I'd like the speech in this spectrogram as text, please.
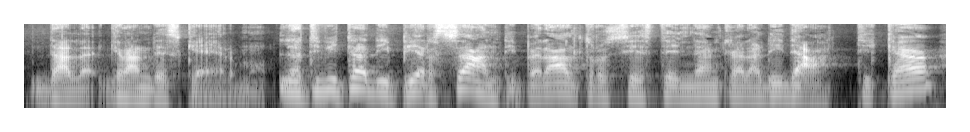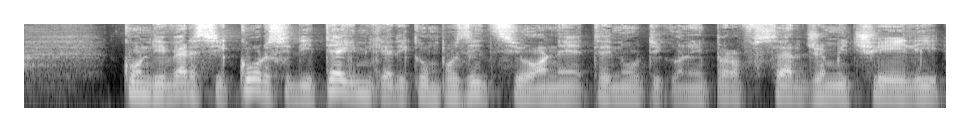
dal grande schermo. L'attività di Pier Santi peraltro si estende anche alla didattica, con diversi corsi di tecnica di composizione tenuti con il prof. Sergio Miceli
